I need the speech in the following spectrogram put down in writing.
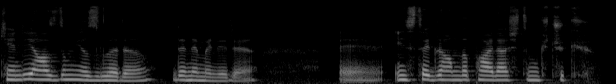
kendi yazdığım yazıları, denemeleri, e, Instagram'da paylaştığım küçük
